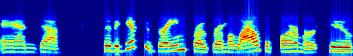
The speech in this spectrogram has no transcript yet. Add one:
and uh, so the Gift of Grain program allows a farmer to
